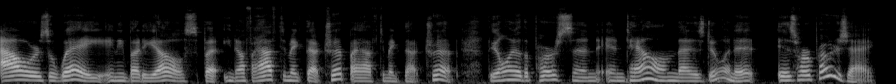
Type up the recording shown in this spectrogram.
hours away anybody else. But you know if i have to make that trip i have to make that trip. The only other person in town that is doing it is her protege.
